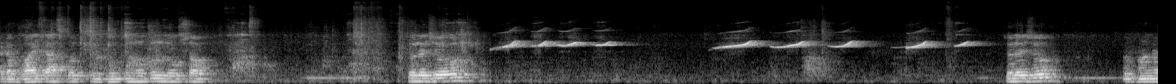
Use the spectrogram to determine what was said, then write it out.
একটা ভয় কাজ করছে, যেহেতু নতুন লোক সব। চলেছো চলে এসো। তোর ফোনটা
